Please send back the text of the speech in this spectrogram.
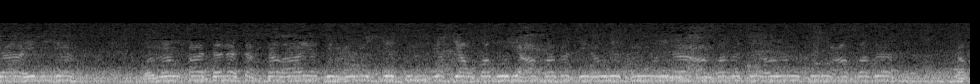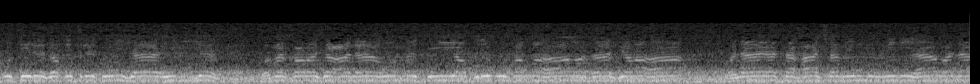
جاهلية ومن قاتل تحت راية عمية يغضب لعصبة أو يدعو إلى عصبة أو ينصر عصبة فقتل فقتلة جاهلية. ومن خرج على أمتي يضرب برها وفاجرها ولا يتحاشى من مؤمنها ولا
